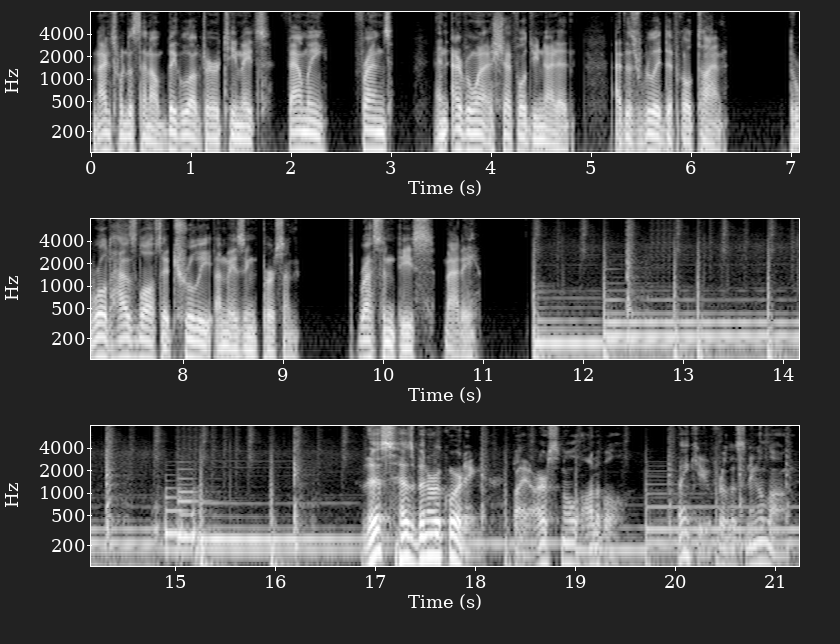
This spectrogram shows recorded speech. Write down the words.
And I just want to send out big love to her teammates, family, friends, and everyone at Sheffield United at this really difficult time. The world has lost a truly amazing person. Rest in peace, Maddie. This has been a recording by Arsenal Audible. Thank you for listening along.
